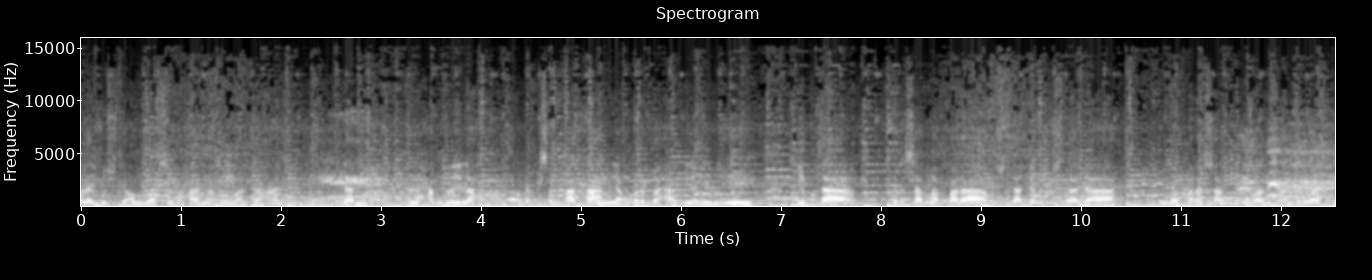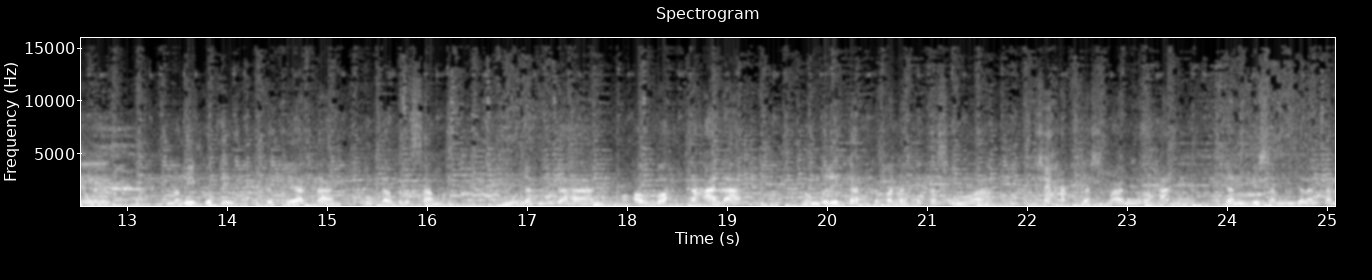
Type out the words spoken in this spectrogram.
oleh Gusti Allah Subhanahu wa taala. Dan alhamdulillah pada kesempatan yang berbahagia ini kita bersama para ustadz dan ustadzah juga para santriwan santriwati mengikuti kegiatan buka bersama. Mudah-mudahan Allah Ta'ala memberikan kepada kita semua sehat jasmani rohani dan bisa menjalankan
